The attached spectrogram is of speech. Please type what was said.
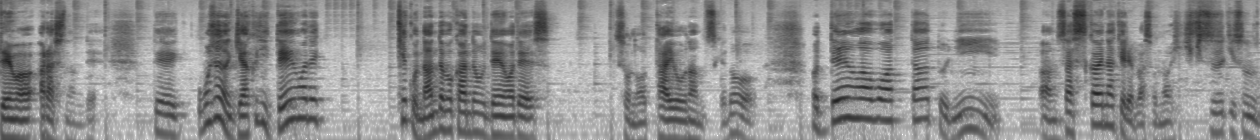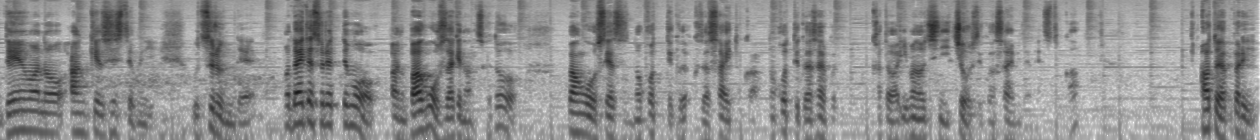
電話嵐なんで。で面白いのは逆に電話で結構何でもかんでも電話でその対応なんですけど電話終わった後にあの差し支えなければその引き続きその電話のアンケートシステムに移るんで、まあ、大体それってもうあの番号を押すだけなんですけど番号を押すやつ残ってくださいとか残ってくださる方は今のうちに1を押してくださいみたいなやつとか。あとやっぱり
